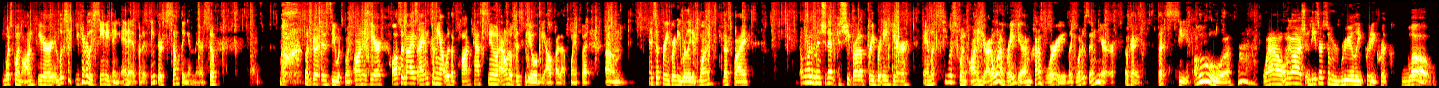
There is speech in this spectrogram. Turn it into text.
what's going on here. It looks like you can't really see anything in it, but I think there's something in there. So let's go ahead and see what's going on in here. Also, guys, I am coming out with a podcast soon. I don't know if this video will be out by that point, but um, it's a Free Britney related one. That's why I want to mention it because she brought up Free Britney here. And let's see what's going on in here. I don't want to break it. I'm kind of worried. Like, what is in here? Okay, let's see. Oh, wow. Oh my gosh. And these are some really pretty. Whoa.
